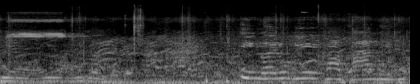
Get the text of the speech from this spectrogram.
หัวอีกวันนี้เลยยิงเลยลูกนี้ข้ามคานดีครับ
